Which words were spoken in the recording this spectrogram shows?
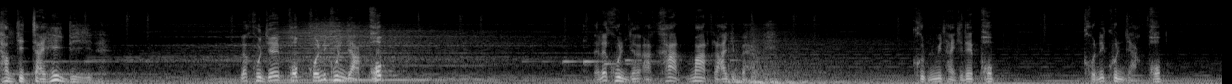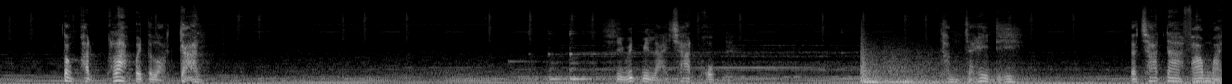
ทำจิตใจให้ดีนะ แล้วคุณจะได้พบคนที่คุณอยากพบ แต่ถ้าคุณยังอาฆาตมาดร้ายอยู่แบบนี้ คุณไม่มีทางจะได้พบ คนที่คุณอยากพบ ต้องพัดพลากไปตลอดกาลชีวิตมีหลายชาติพบนะทำใจให้ดี และชาติหน้าฟ้าใหม่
